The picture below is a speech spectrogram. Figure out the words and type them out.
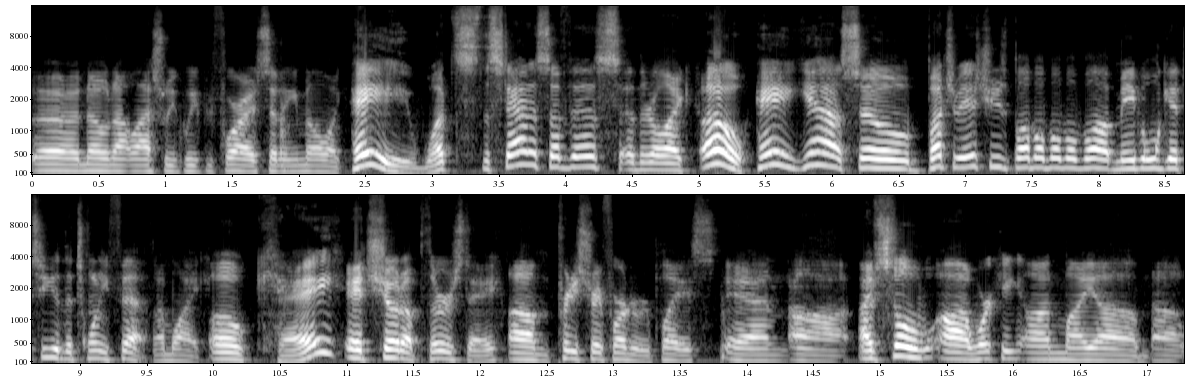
Uh, no, not last week. Week before, I sent an email like, hey, what's the status of this? And they're like, oh, hey, yeah, so bunch of issues, blah blah blah blah blah. Maybe we'll get to you the 25th. I'm like, okay. It showed up Thursday. Um, pretty straightforward to replace, and uh, I'm still uh, working on my uh, uh,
